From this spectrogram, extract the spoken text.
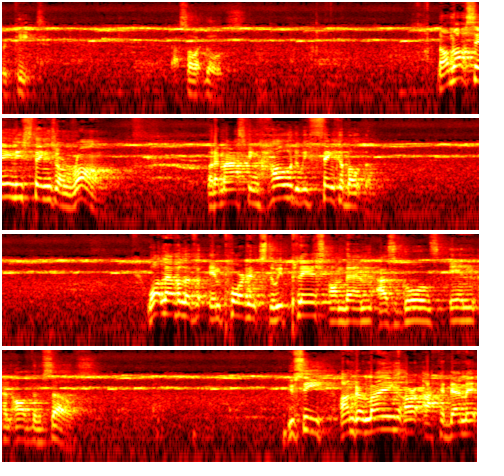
repeat. That's how it goes. Now, I'm not saying these things are wrong, but I'm asking how do we think about them? What level of importance do we place on them as goals in and of themselves? You see, underlying our academic,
